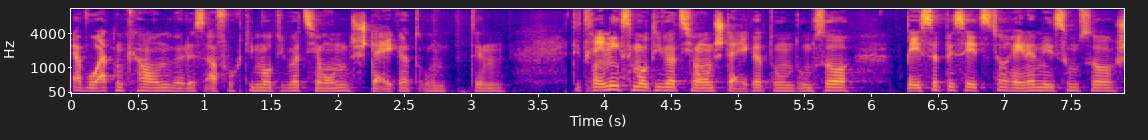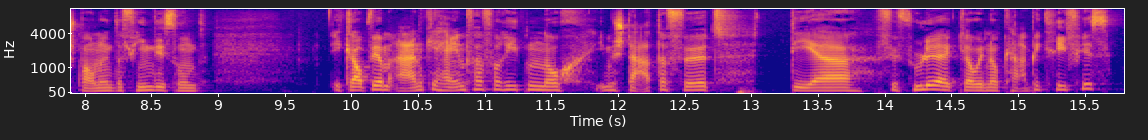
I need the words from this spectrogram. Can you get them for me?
erwarten kann, weil das einfach die Motivation steigert und den, die Trainingsmotivation steigert und umso besser besetzt ein Rennen ist, umso spannender finde ich es und ich glaube, wir haben einen Geheimfavoriten noch im Starterfeld, der für viele, glaube ich, noch kein Begriff ist,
